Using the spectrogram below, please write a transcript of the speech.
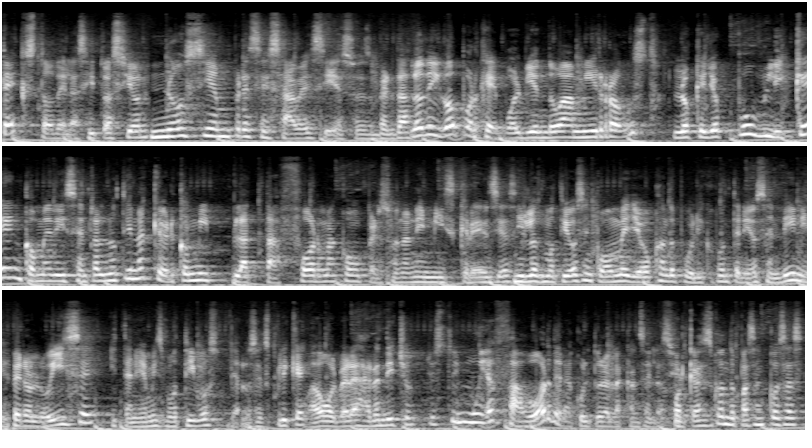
de la situación no siempre se sabe si eso es verdad. Lo digo porque volviendo a mi roast, lo que yo publiqué en Comedy Central no tiene que ver con mi plataforma como persona, ni mis creencias, ni los motivos en cómo me llevo cuando publico contenidos en línea, pero lo hice y tenía mis motivos. Ya los expliqué a volver a dejar en dicho. Yo estoy muy a favor de la cultura de la cancelación, porque a veces cuando pasan cosas,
